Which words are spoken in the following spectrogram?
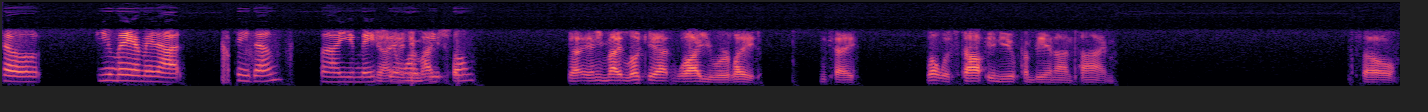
So you may or may not see them. Uh, you may yeah, feel more might, peaceful. Yeah, and you might look at why you were late. Okay. What was stopping you from being on time? So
